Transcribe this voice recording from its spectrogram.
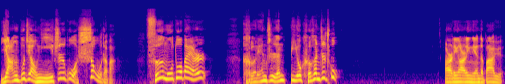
养不教，你之过，受着吧！慈母多败儿，可怜之人必有可恨之处。”二零二零年的八月，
